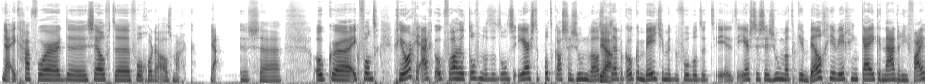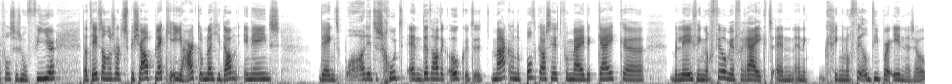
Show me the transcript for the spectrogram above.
Ja, ik ga voor dezelfde volgorde als Mark. Dus eh, ook, eh, ik vond Georgië eigenlijk ook vooral heel tof, omdat het ons eerste podcastseizoen was. Ja. Dat heb ik ook een beetje met bijvoorbeeld het, het eerste seizoen wat ik in België weer ging kijken na de revival, seizoen 4. Dat heeft dan een soort speciaal plekje in je hart, omdat je dan ineens denkt, wow, dit is goed. En dat had ik ook, het, het maken van de podcast heeft voor mij de kijkbeleving nog veel meer verrijkt. En, en ik ging er nog veel dieper in en zo.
